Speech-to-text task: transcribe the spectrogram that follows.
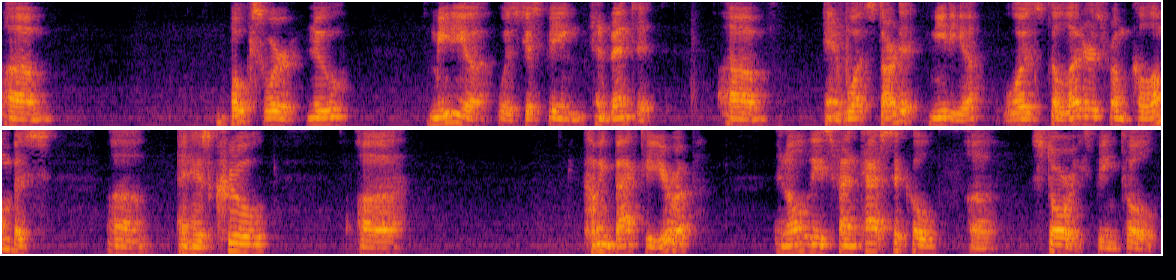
um, books were new, media was just being invented, um, and what started media was the letters from Columbus uh, and his crew uh, coming back to Europe, and all these fantastical uh, stories being told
